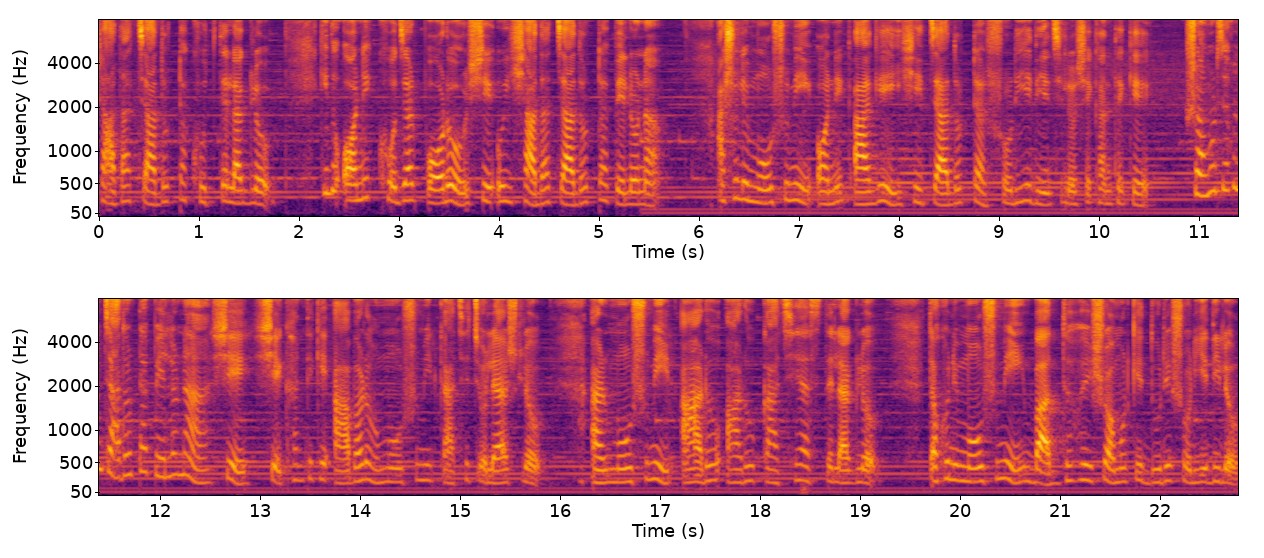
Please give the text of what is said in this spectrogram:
সাদা চাদরটা খুঁজতে লাগল। কিন্তু অনেক খোঁজার পরও সে ওই সাদা চাদরটা পেল না। আসলে মৌসুমি অনেক আগেই সেই চাদরটা সরিয়ে দিয়েছিল সেখান থেকে। সমর যখন চাদরটা পেল না, সে সেখান থেকে আবারও মৌসুমির কাছে চলে আসলো। আর মৌসুমির আরও আরও কাছে আসতে লাগল। তখনই মৌসুমি বাধ্য হয়ে সমরকে দূরে সরিয়ে দিল।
